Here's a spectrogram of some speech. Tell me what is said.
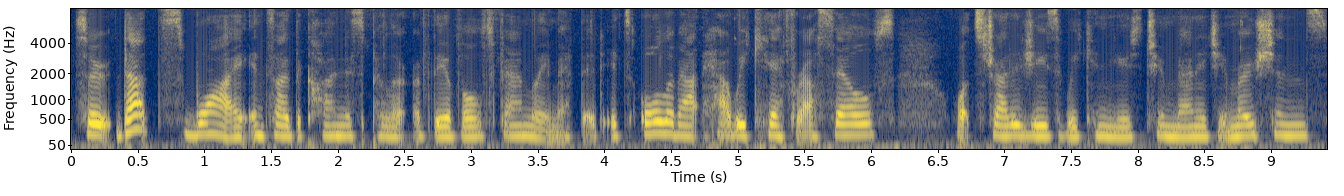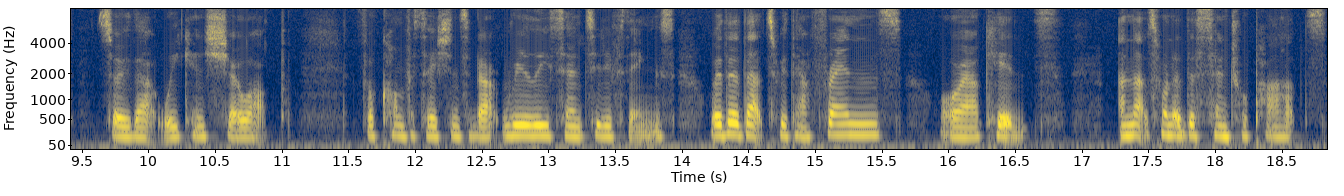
So that's why inside the kindness pillar of the evolved family method, it's all about how we care for ourselves, what strategies we can use to manage emotions so that we can show up for conversations about really sensitive things, whether that's with our friends or our kids. And that's one of the central parts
